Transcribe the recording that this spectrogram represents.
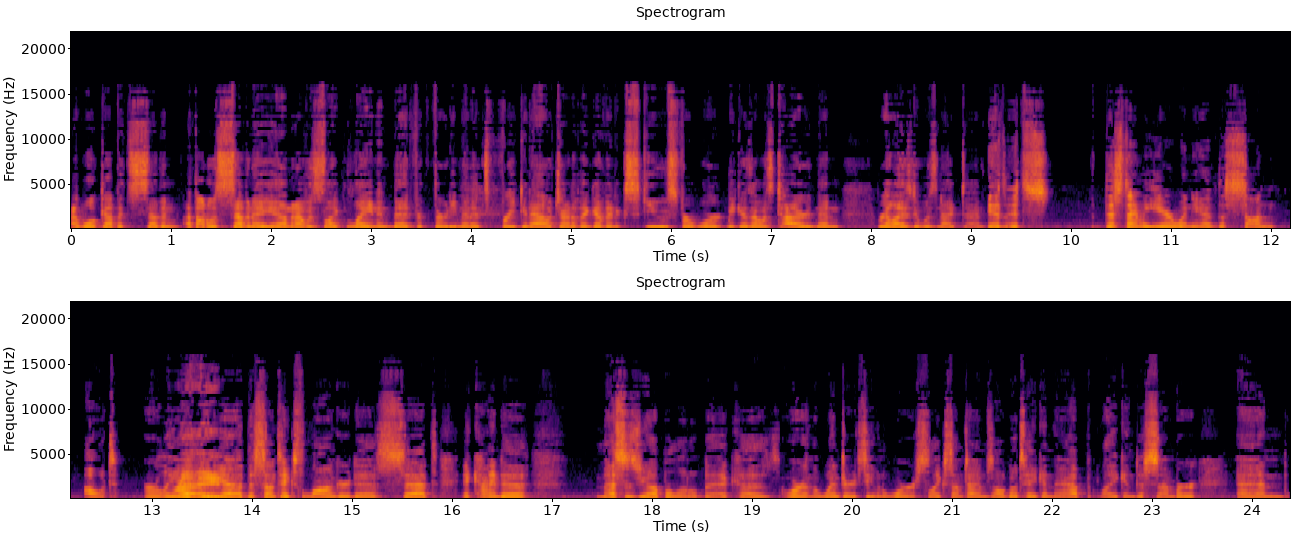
I woke up at 7. I thought it was 7 a.m. and I was like laying in bed for 30 minutes freaking out trying to think of an excuse for work because I was tired and then realized it was nighttime. It, it's this time of year when you have the sun out early. Right. Yeah, the sun takes longer to set. It kind of messes you up a little bit cuz or in the winter it's even worse. Like sometimes I'll go take a nap like in December and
